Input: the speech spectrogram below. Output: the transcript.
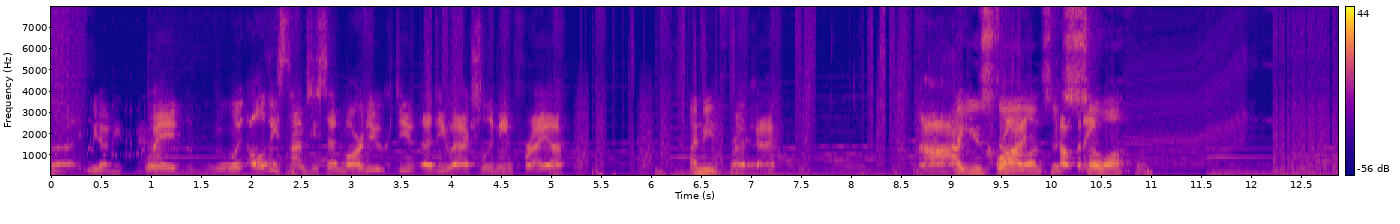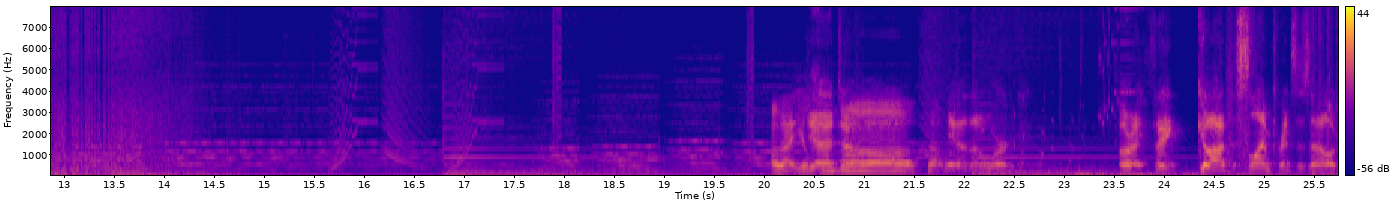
but we don't need it now. Wait, all these times you said Marduk, do you uh, do you actually mean Freya? I mean Freya. Okay. Ah, I use company. so often. Oh, that heals Yeah, Oh, that yeah, that'll work. All right, thank God the slime prince is out.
